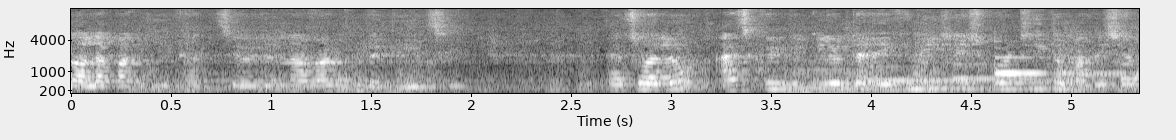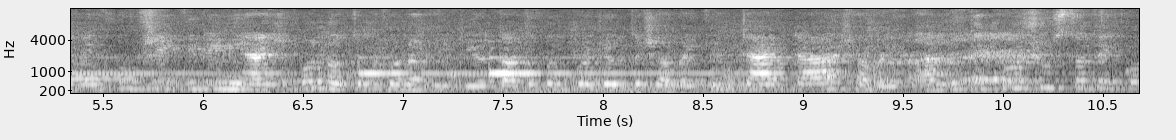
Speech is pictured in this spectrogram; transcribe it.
দলা পাখি থাকছে, ওই জন্য আবার ভুলে দিয়েছি তা চলো, আজকের ভিডিওটা এখানেই শেষ করছি, তোমাদের সামনে খুব শিগগিরই নিয়ে আসব নতুন কোনো ভিডিও। ততক্ষণ পর্যন্ত সবাইকে টাটা, সবাই ভালো থেকো, সুস্থ থেকো।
